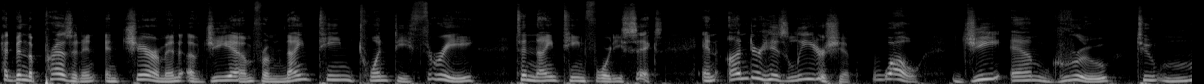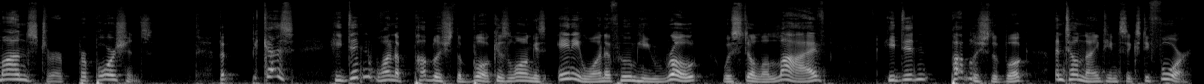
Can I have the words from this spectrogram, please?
had been the president and chairman of GM from 1923 to 1946. And under his leadership, whoa, GM grew to monster proportions. But because he didn't want to publish the book as long as anyone of whom he wrote was still alive, he didn't publish the book until 1964.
